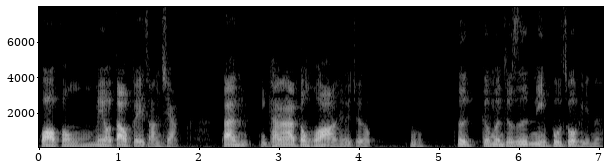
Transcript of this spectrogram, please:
画风没有到非常强。但你看它的动画，你会觉得，嗯，这根本就是另一部作品了。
